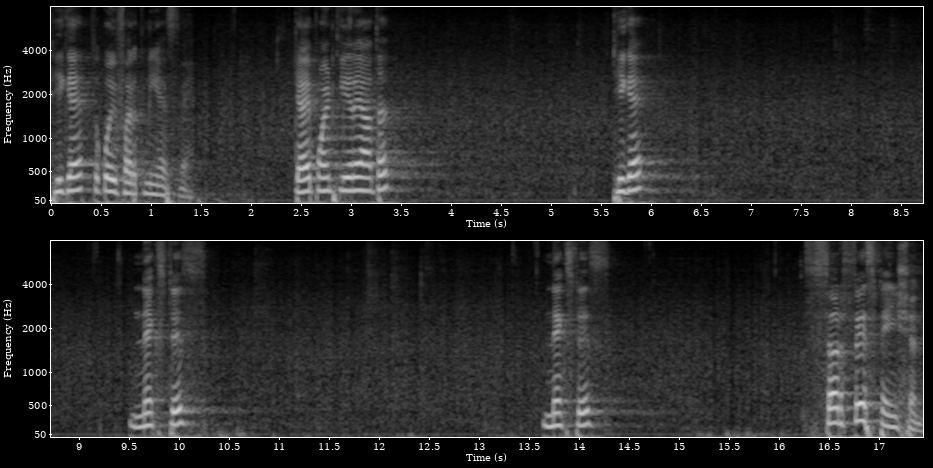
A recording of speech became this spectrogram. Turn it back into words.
ठीक है? तो कोई फ़र्क नहीं है इसमें। क्या ये पॉइंट क्लियर है यहाँ तक? ठीक है? Next is next is surface tension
